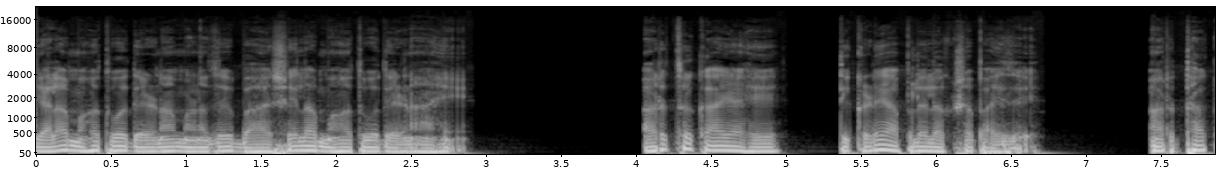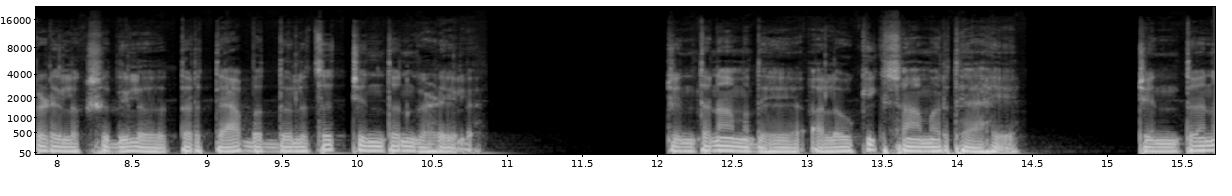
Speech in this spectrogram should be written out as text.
याला महत्त्व देणं म्हणजे भाषेला महत्त्व देणं आहे. अर्थ काय आहे? तिकडे आपलं लक्ष पाहिजे. अर्थाकडे लक्ष दिलं तर त्याबद्दलच चिंतन घडेल. चिंतनामध्ये अलौकिक सामर्थ्य आहे. चिंतन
